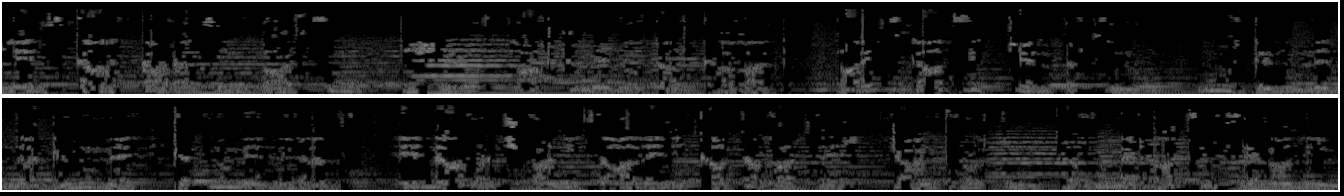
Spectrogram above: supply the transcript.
իրենց կահ կարասին բացում, գիշերով փախչում են օտար քաղաք, բայց կաթիք չեն պրծնում, ուր գնում են նա գնում է, գտնում է նրանց, էն առաջվանից ավելի կատաղած էր, ճանքրոտում, թվում էր հացի սևանին,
